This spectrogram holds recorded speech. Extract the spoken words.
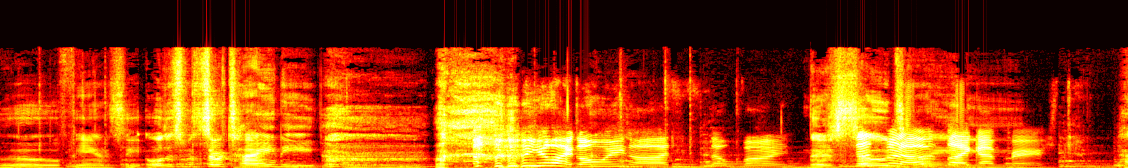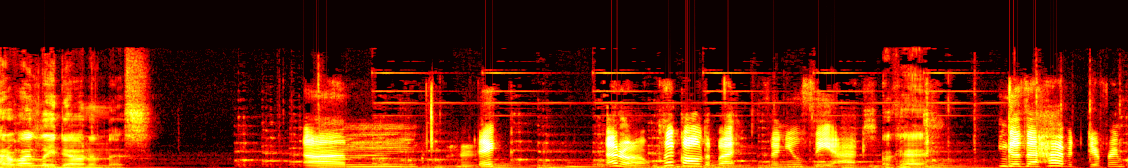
Ooh, fancy. Oh, this one's so tiny. You're like, oh my god, so fun. They're so That's what tiny. I was like at first. How do I lay down in this? Um, click. Don't know. Click all the buttons, then you'll see action. Okay. Because I have a different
